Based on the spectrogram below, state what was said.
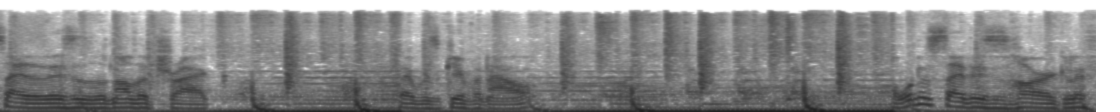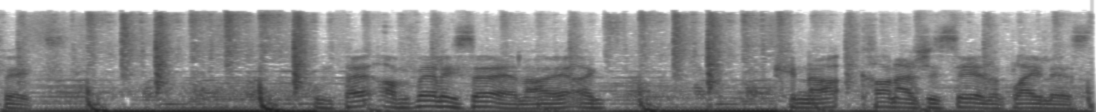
Say that this is another track that was given out. I want to say this is hieroglyphics. I'm, fa- I'm fairly certain. I, I cannot, can't actually see it in the playlist.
